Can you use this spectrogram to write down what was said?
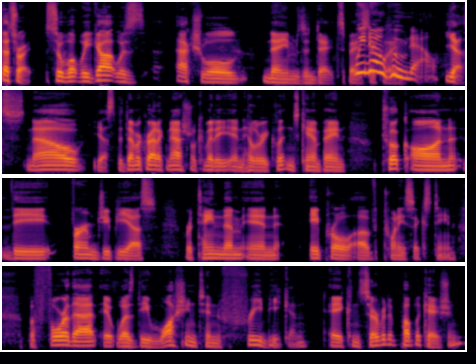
That's right. So what we got was actual names and dates, basically. We know who now. Yes. Now, yes, the Democratic National Committee in Hillary Clinton's campaign took on the firm GPS, retained them in April of 2016. Before that, it was the Washington Free Beacon, a conservative publication,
